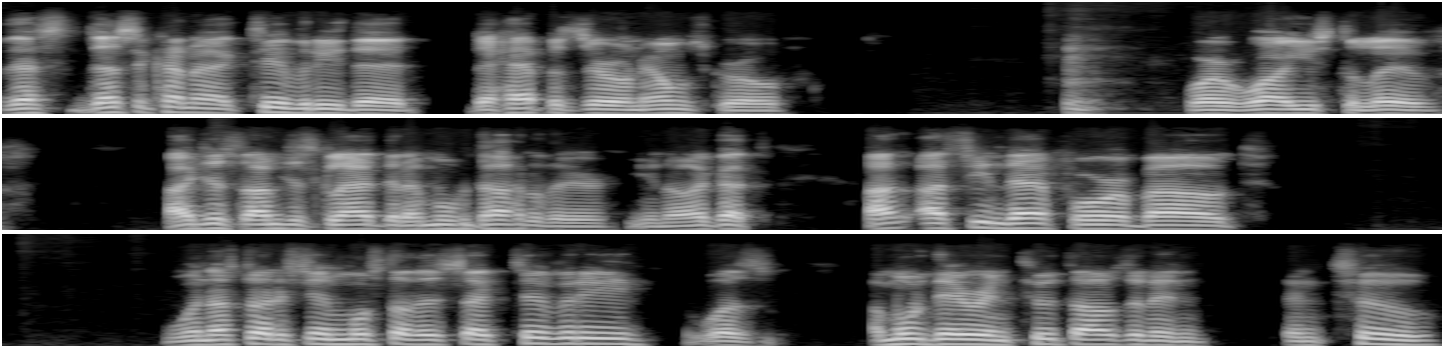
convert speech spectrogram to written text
that's that's the kind of activity that that happens there on Elms Grove. Where where I used to live. I just I'm just glad that I moved out of there. You know, I got I I seen that for about when I started seeing most of this activity was I moved there in 2002.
